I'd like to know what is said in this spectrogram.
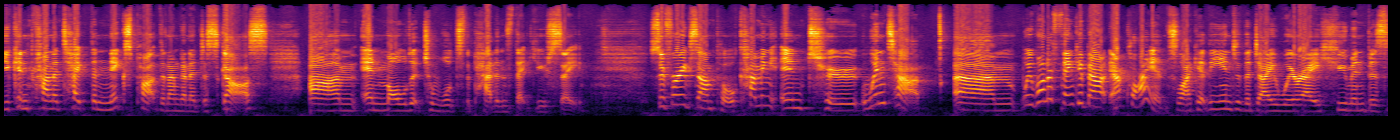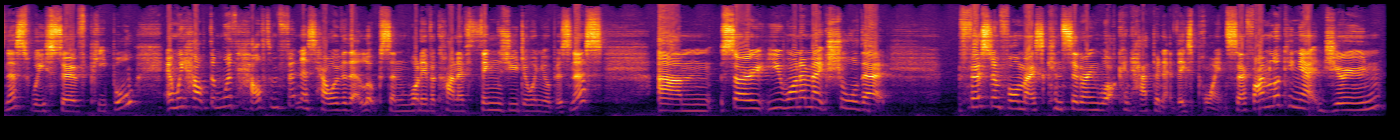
you can kind of take the next part that I'm going to discuss um, and mold it towards the patterns that you see. So, for example, coming into winter, um, we want to think about our clients. Like at the end of the day, we're a human business. We serve people and we help them with health and fitness, however that looks, and whatever kind of things you do in your business. Um, so you want to make sure that first and foremost, considering what can happen at these points. So if I'm looking at June,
